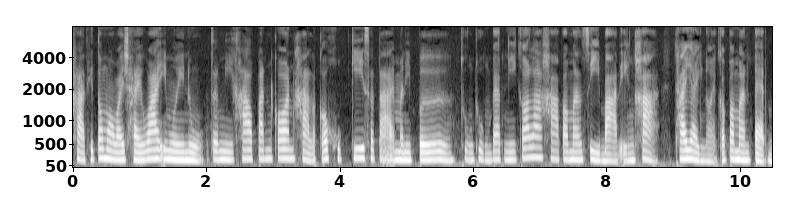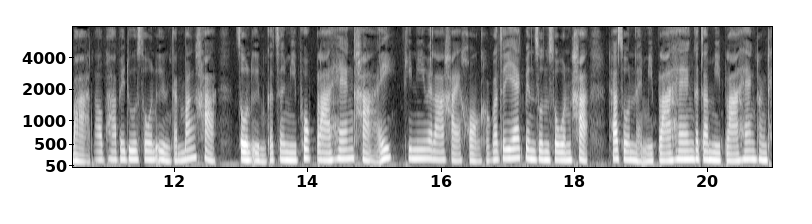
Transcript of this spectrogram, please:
ค่ะที่ต้องมาไว้ใช้ไหว้อิโมยหนูจะมีข้าวปั้นก้อนค่ะ แล้วก็คุกกี้สไตล์มานิเปอร์ถุงๆแบบนี้ก็ราคาประมาณ 4 บาทเองค่ะ ถ้าใหญ่หน่อยก็ประมาณ 8 บาท เราพาไปดูโซนอื่นกันบ้างค่ะโซนอื่นก็จะมีพวกปลาแห้งขาย ที่นี่เวลาขายของเขาก็จะแยกเป็นโซนๆค่ะ ถ้าโซนไหนมีปลาแห้งก็จะมีปลาแห้งทั้งแถ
